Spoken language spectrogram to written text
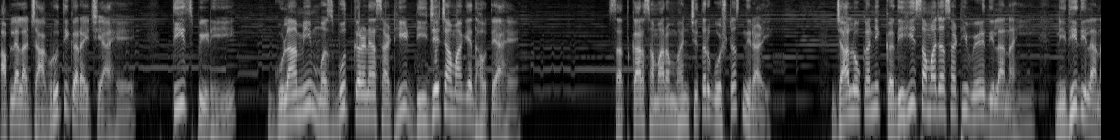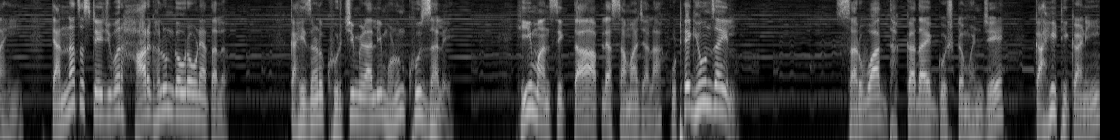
आपल्याला जागृती करायची आहे तीच पिढी गुलामी मजबूत करण्यासाठी डीजेच्या मागे धावते आहे. सत्कार समारंभांची तर गोष्टच निराळी. ज्या लोकांनी कधीही समाजासाठी वेळ दिला नाही निधी दिला नाही त्यांनाच स्टेजवर हार घालून गौरवण्यात आलं. काही जण खुर्ची मिळाली म्हणून खुश झाले. ही मानसिकता आपल्या समाजाला कुठे घेऊन जाईल? सर्वात धक्कादायक गोष्ट म्हणजे काही ठिकाणी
